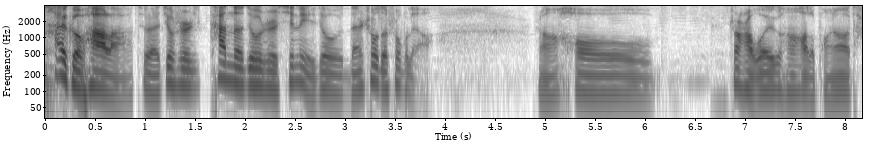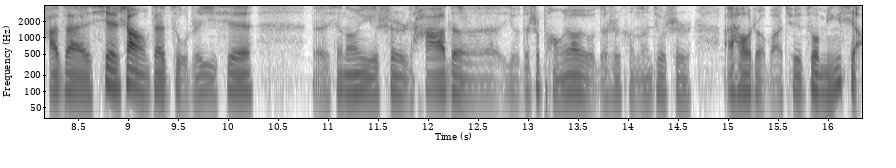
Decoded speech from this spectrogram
太可怕了。对，就是看的就是心里就难受的受不了。然后正好我有一个很好的朋友，他在线上在组织一些，呃，相当于是他的有的是朋友，有的是可能就是爱好者吧，去做冥想。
